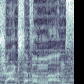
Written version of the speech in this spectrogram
Tracks of the month.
